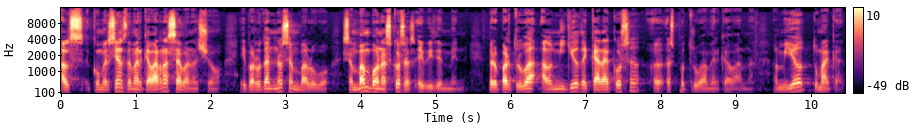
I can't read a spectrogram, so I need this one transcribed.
Els comerciants de Mercabarna saben això i per tant no se'n va el bo. Se'n van bones coses, evidentment, però per trobar el millor de cada cosa eh, es pot trobar a Mercabarna. El millor tomàquet,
